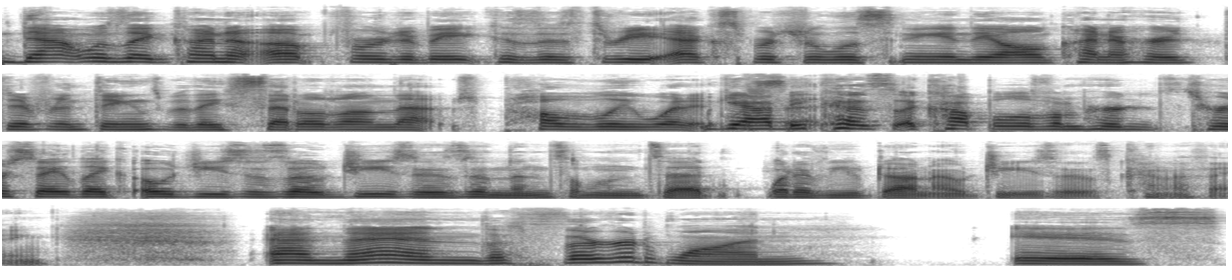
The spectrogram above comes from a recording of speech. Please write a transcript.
that was like kind of up for debate because the three experts were listening and they all kind of heard different things, but they settled on that's probably what it. Yeah, said. because a couple of them heard her say like, "Oh Jesus, oh Jesus," and then someone said, "What have you done, oh Jesus?" kind of thing. And then the third one is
